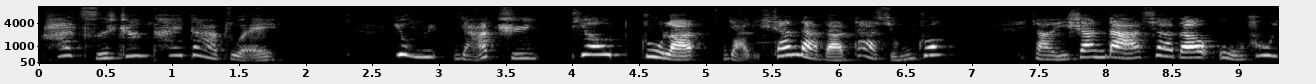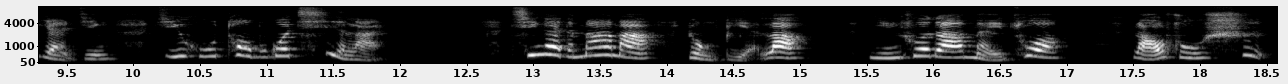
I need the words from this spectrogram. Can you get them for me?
哈茨张开大嘴。用牙齿叼住了亚历山大的大熊装，亚历山大吓得捂住眼睛，几乎透不过气来。亲爱的妈妈，永别了！您说的没错，老鼠是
